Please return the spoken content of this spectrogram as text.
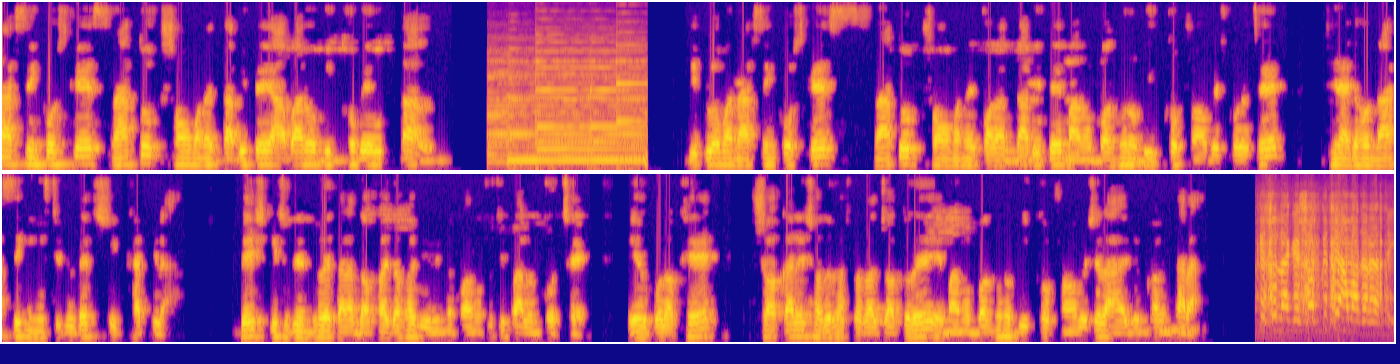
নার্সিং কোর্সকে স্নাতক সমমানের দাবিতে আবারও বিক্ষোভে উত্তাল। ডিপ্লোমা নার্সিং কোর্সকে স্নাতক সমমানের করার দাবিতে মানববন্ধন ও বিক্ষোভ সমাবেশ করেছে ঝিনাইদহ নার্সিং ইনস্টিটিউটের শিক্ষার্থীরা। বেশ কিছুদিন ধরে তারা দফায় দফায় বিভিন্ন কর্মসূচি পালন করছে। এ উপলক্ষে সকালে সদর হাসপাতাল চত্বরে এ মানববন্ধন ও বিক্ষোভ সমাবেশের আয়োজন করেন তারা। কিছু লাগে সবকিছু আমাদের আছে।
